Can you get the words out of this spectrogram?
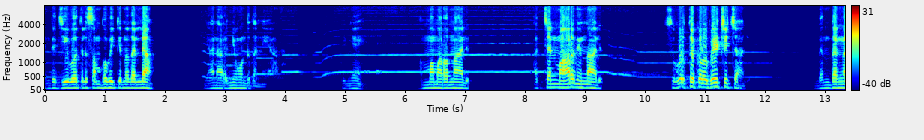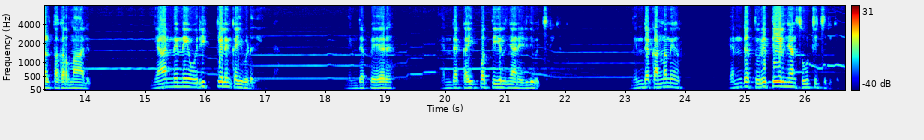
നിന്റെ ജീവിതത്തിൽ സംഭവിക്കുന്നതെല്ലാം ഞാൻ അറിഞ്ഞുകൊണ്ട് തന്നെയാണ്. കുഞ്ഞെ അമ്മ മറന്നാലും അച്ഛൻ മാറി നിന്നാലും സുഹൃത്തുക്കൾ ഉപേക്ഷിച്ചാൽ ബന്ധങ്ങൾ തകർന്നാലും ഞാൻ നിന്നെ ഒരിക്കലും കൈവിടുകയില്ല. നിന്റെ പേര് എന്റെ കൈപ്പത്തിയിൽ ഞാൻ എഴുതി വച്ചിരിക്കുന്നു. നിന്റെ കണ്ണുനീർ എന്റെ തുരുത്തിയിൽ ഞാൻ സൂക്ഷിച്ചിരിക്കുന്നു.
